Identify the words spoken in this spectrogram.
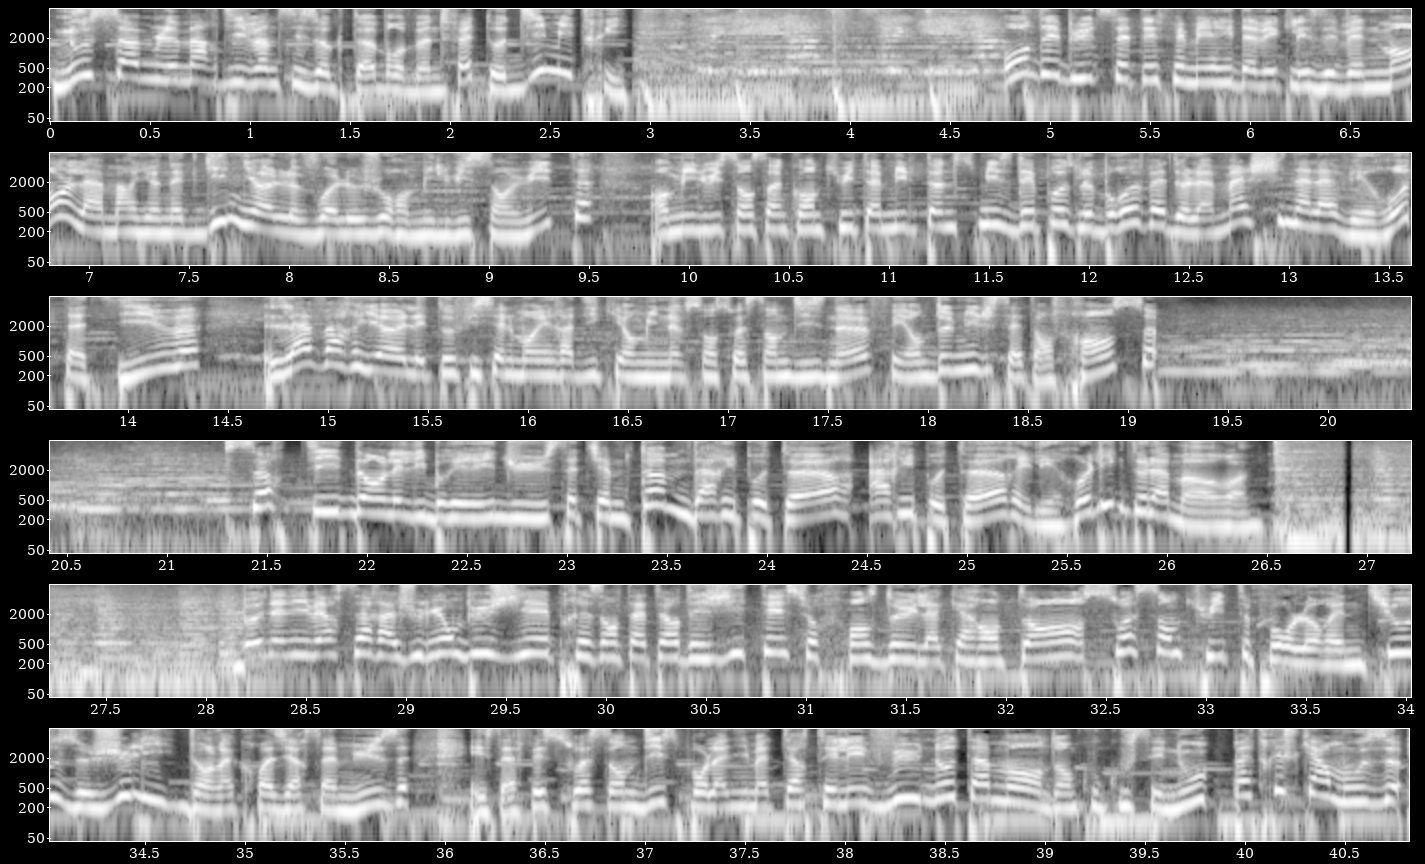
Nous sommes le mardi 26 octobre, bonne fête au Dimitri. On débute cette éphéméride avec les événements. La marionnette Guignol voit le jour en 1808. En 1858, Hamilton Smith dépose le brevet de la machine à laver rotative. La variole est officiellement éradiquée en 1979 et en 2007 en France. Sortie dans les librairies du septième tome d'Harry Potter, Harry Potter et les reliques de la mort. Bon anniversaire à Julien Bugier, présentateur des JT sur France 2, il a 40 ans, 68 pour Lauren Hughes, Julie dans La Croisière s'amuse, et ça fait 70 pour l'animateur télé vu notamment dans Coucou c'est nous, Patrice Carmouze.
